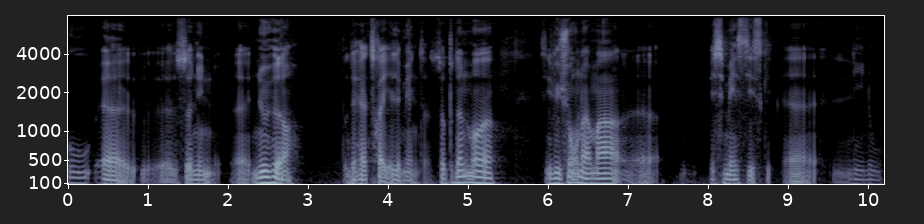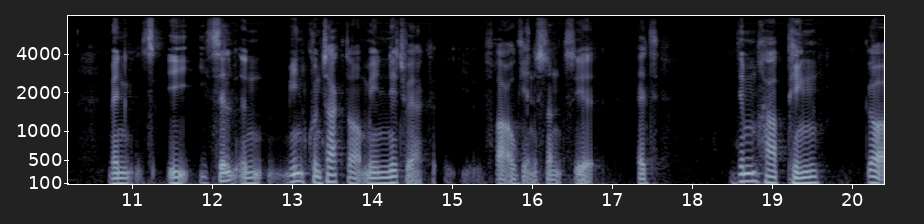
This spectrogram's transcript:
gode øh, sådan en, øh, nyheder på det her tre elementer. Så på den måde, situationen er meget øh, pessimistisk øh, lige nu. Men i, i selv øh, mine kontakter med netværk øh, fra Afghanistan siger, at dem har penge, gør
